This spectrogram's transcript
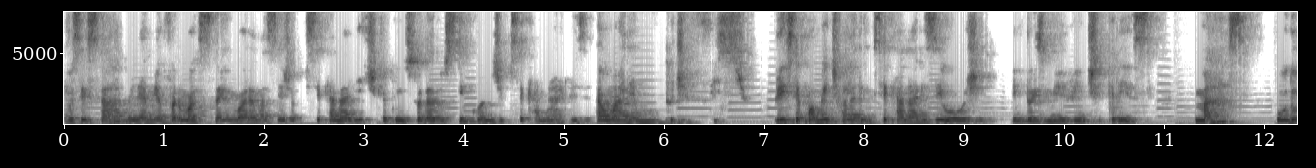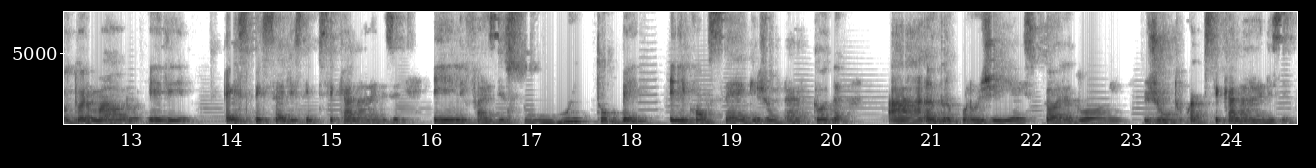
Vocês sabem, né, a minha formação, embora ela seja psicanalítica, eu tenho estudado cinco anos de psicanálise, é uma área muito difícil. Principalmente falar de psicanálise hoje, em 2023. Mas o Dr. Mauro, ele é especialista em psicanálise e ele faz isso muito bem. Ele consegue juntar toda a antropologia, a história do homem, junto com a psicanálise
